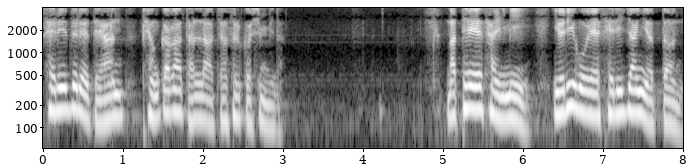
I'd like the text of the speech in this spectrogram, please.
세리들에 대한 평가가 달라졌을 것입니다. 마태의 삶이 여리고의 세리장이었던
